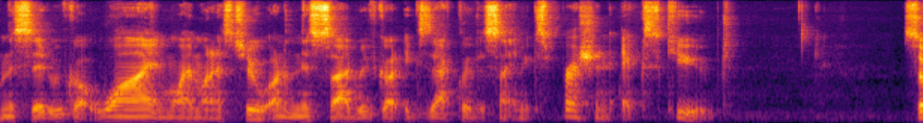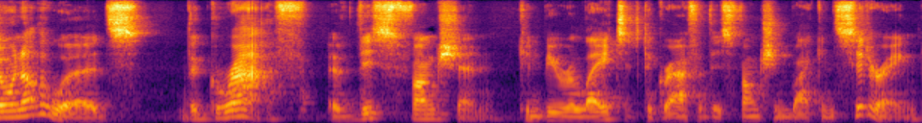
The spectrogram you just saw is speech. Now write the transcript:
On this side we've got y and y minus 2, and on this side we've got exactly the same expression, x cubed. So in other words, the graph of this function can be related to the graph of this function by considering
